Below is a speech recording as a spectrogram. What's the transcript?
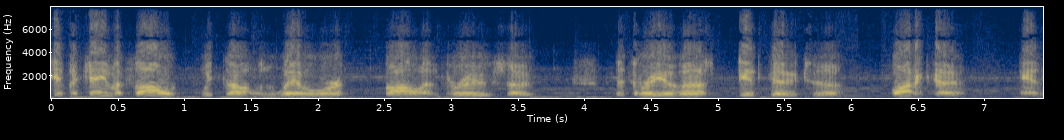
it became a thought, we thought it was well worth following through. So the three of us did go to Quantico and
